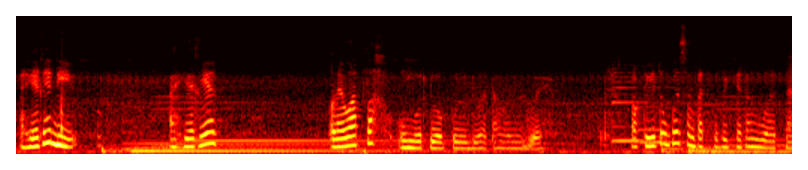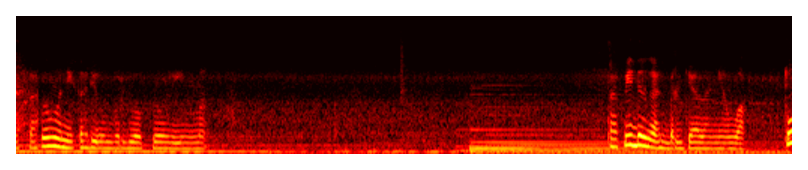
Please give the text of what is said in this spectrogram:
Akhirnya di akhirnya lewatlah umur 22 tahun gue. Waktu itu gue sempat kepikiran buat nikah. Gue mau nikah di umur 25 tapi dengan berjalannya waktu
